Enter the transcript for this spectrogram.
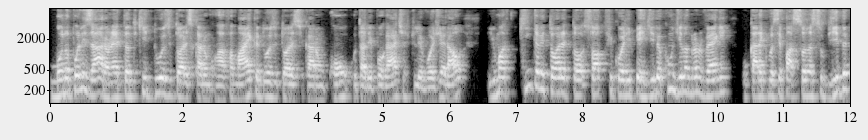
Monopolizaram, né? Tanto que duas vitórias ficaram com o Rafa Maica, duas vitórias ficaram com o Tadej Pogacar, que levou a geral, e uma quinta vitória só ficou ali perdida com o Dylan Groenewegen, o cara que você passou na subida.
